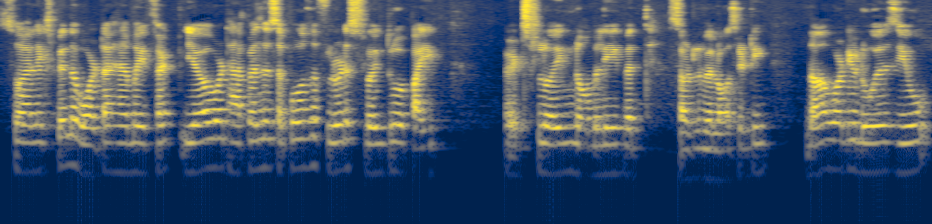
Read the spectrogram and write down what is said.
So I'll explain the water hammer effect. Here what happens is suppose the fluid is flowing through a pipe. It's flowing normally with certain velocity. Now what you do is you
